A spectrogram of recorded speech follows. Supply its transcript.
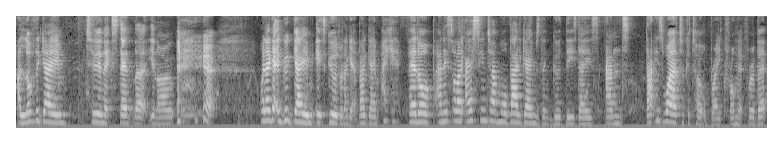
I love the game to an extent that, you know, when I get a good game, it's good. When I get a bad game, I get fed up. And it's like, I seem to have more bad games than good these days. And that is why I took a total break from it for a bit.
